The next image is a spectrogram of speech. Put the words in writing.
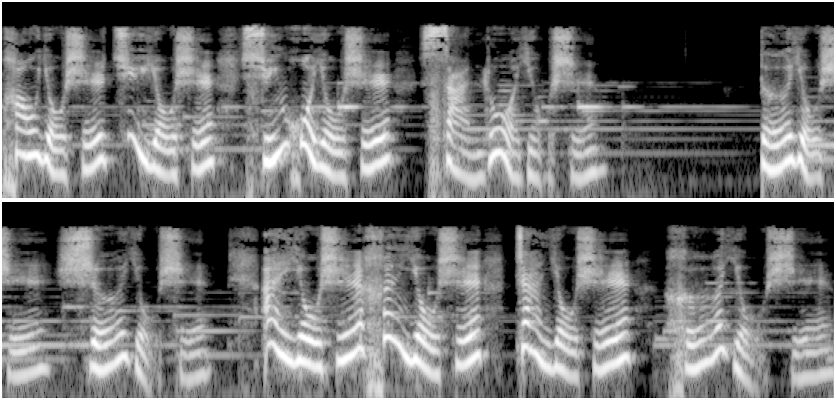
抛有时，聚有时，寻获有时，散落有时，得有时，舍有时，爱有时，恨有时，战有时，和有时。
